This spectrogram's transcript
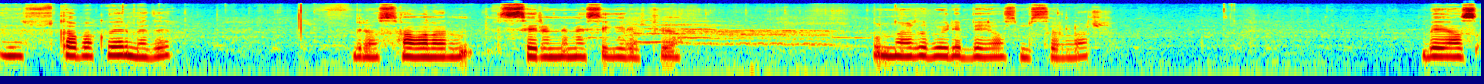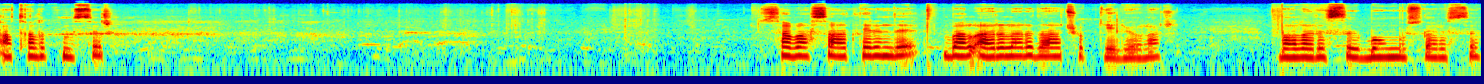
Henüz kabak vermedi. Biraz havaların serinlemesi gerekiyor. Bunlar da böyle beyaz mısırlar. Beyaz atalık mısır. Sabah saatlerinde bal arıları daha çok geliyorlar. Bal arısı, bombus arısı.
